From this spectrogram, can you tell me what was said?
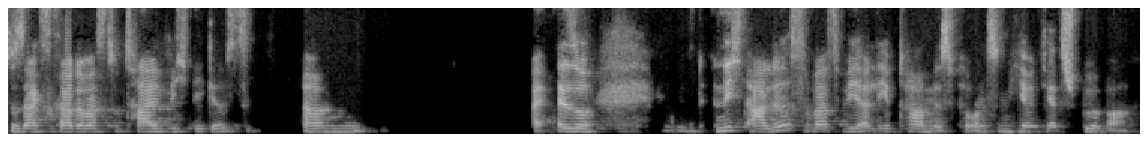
Du sagst gerade was total Wichtiges. Ähm, also nicht alles, was wir erlebt haben, ist für uns im Hier und Jetzt spürbar.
